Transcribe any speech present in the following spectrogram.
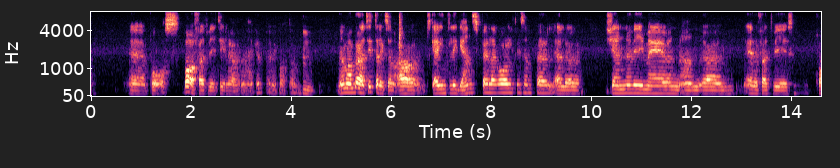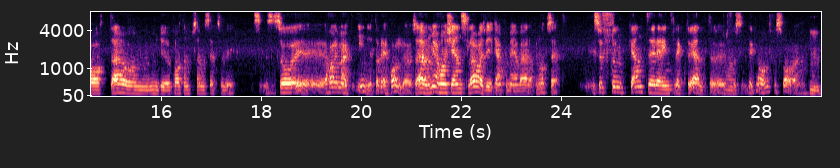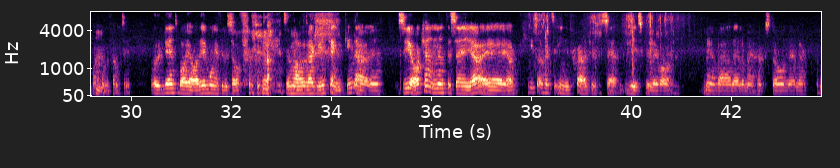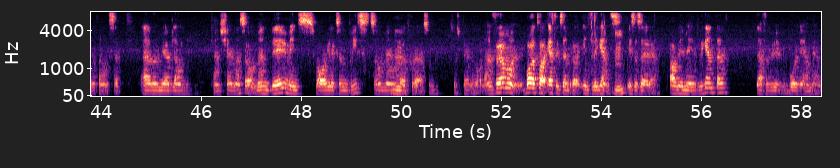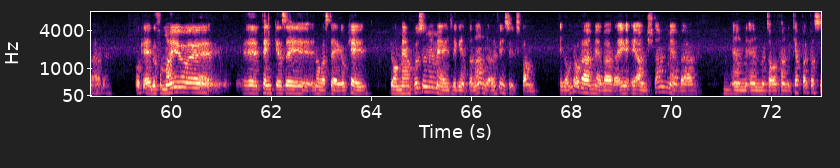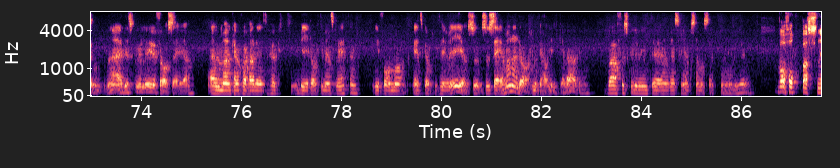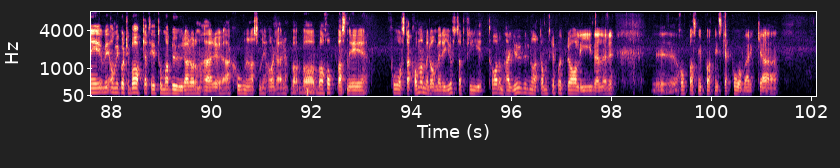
eh, på oss. Bara för att vi tillhör den här gruppen vi pratar om. Mm. Men om man börjar titta liksom, ska intelligens spela roll till exempel? Eller känner vi mer än andra? Är det för att vi pratar och djur pratar inte på samma sätt som vi? Så eh, har jag märkt inget av det håller. Så även om jag har en känsla av att vi kanske är mer värda på något sätt så funkar inte det intellektuellt. Och förs- Det går inte att försvara, Mm. har jag Mm. kommit fram till. Och det är inte bara jag, det är många filosofer Ja. som har verkligen tänkt kring det här. Så jag kan inte säga, eh, jag hittar faktiskt inget skäl till att säga att vi skulle vara mer värda eller mer högstående eller på något annat sätt. Även om jag ibland kan känna så. Men det är ju min svaga liksom, brist som människa Mm. tror jag som, som spelar roll. Får jag bara ta ett exempel då, intelligens. Mm. Vissa säger det. Ja, vi är mer intelligenta, därför borde vi ha mer värde. Okej, då får man ju eh, eh, tänka sig några steg. Okej, de människor som är mer intelligenta än andra, det finns ju ett spann. Är de då mer värda? Är, är Einstein mer värd Mm. än en mentalt handikappad person? Nej, det skulle ju få säga. Även om han kanske hade ett högt bidrag till mänskligheten i form av vetenskapliga teorier så, så säger man ändå att vi har lika värde. Varför skulle vi inte resonera på samma sätt när det gäller djur? Vad hoppas ni, om vi går tillbaka till tomma burar och de här eh, aktionerna som ni har där. Vad, vad, vad hoppas ni få åstadkomma med dem? Är det just att frita de här djuren och att de ska få ett bra liv eller eh, hoppas ni på att ni ska påverka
